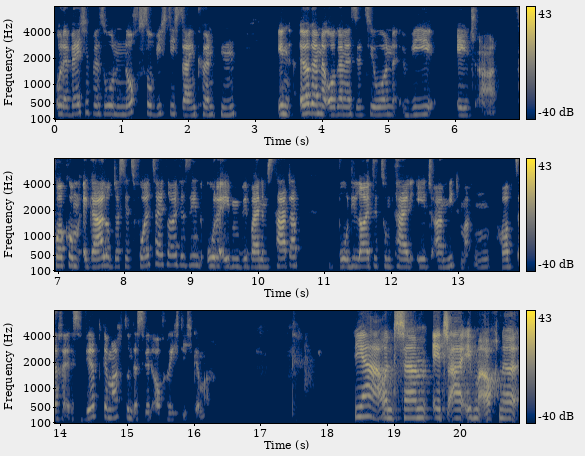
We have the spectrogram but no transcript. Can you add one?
oder welche Personen noch so wichtig sein könnten in irgendeiner Organisation wie HR. Vollkommen egal, ob das jetzt Vollzeitleute sind oder eben wie bei einem Startup, wo die Leute zum Teil HR mitmachen. Hauptsache, es wird gemacht und es wird auch richtig gemacht. Ja, und ähm, HR eben auch eine,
